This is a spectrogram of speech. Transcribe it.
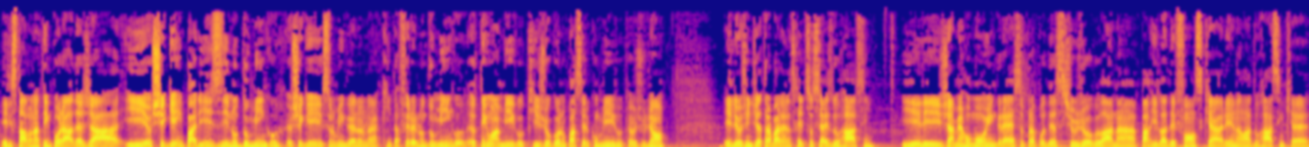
Eles estavam na temporada já e eu cheguei em Paris e no domingo, eu cheguei, se não me engano, na quinta-feira no domingo, eu tenho um amigo que jogou no parceiro comigo, que é o Julião. Ele hoje em dia trabalha nas redes sociais do Racing e ele já me arrumou um ingresso para poder assistir o jogo lá na Paris La Défense, que é a arena lá do Racing, que é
